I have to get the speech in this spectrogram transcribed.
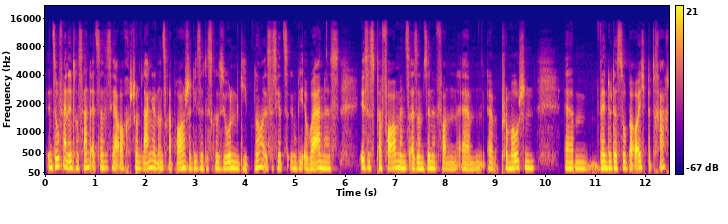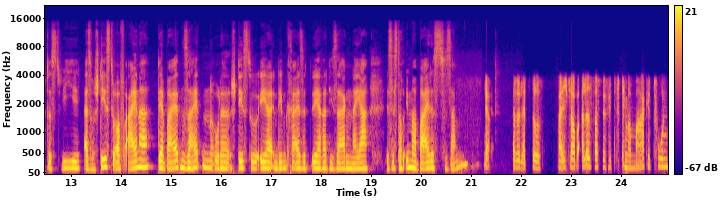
insofern interessant, als dass es ja auch schon lange in unserer Branche diese Diskussionen gibt. Ne? Ist es jetzt irgendwie Awareness? Ist es Performance, also im Sinne von ähm, äh, Promotion? Ähm, wenn du das so bei euch betrachtest, wie, also stehst du auf einer der beiden Seiten oder stehst du eher in dem Kreise derer, die sagen, na ja, es ist doch immer beides zusammen? Ja, also letzteres. Weil ich glaube, alles, was wir für das Thema Marke tun,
